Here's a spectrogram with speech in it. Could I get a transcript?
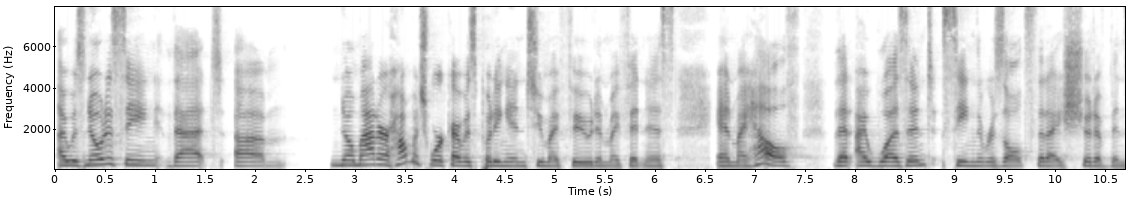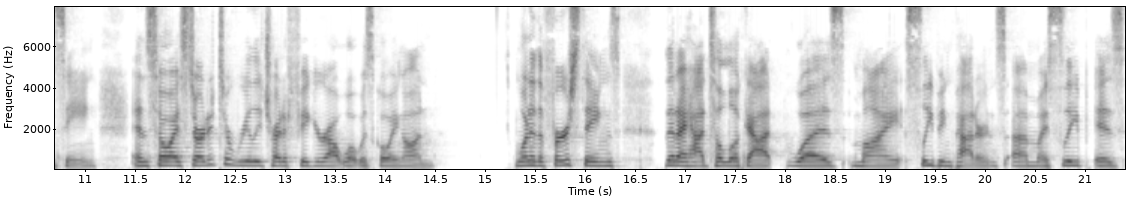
I was noticing that um, no matter how much work I was putting into my food and my fitness and my health, that I wasn't seeing the results that I should have been seeing. And so I started to really try to figure out what was going on. One of the first things that I had to look at was my sleeping patterns. Um, my sleep is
